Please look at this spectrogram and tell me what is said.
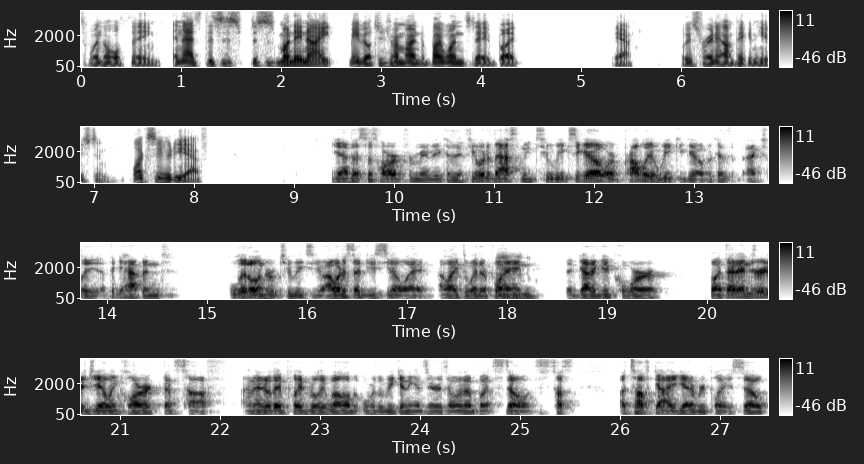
to win the whole thing, and that's this is this is Monday night. Maybe I'll change my mind by Wednesday, but yeah, at least right now I'm picking Houston. Lexi, who do you have? Yeah, this is hard for me because if you would have asked me two weeks ago, or probably a week ago, because actually I think it happened a little under two weeks ago, I would have said UCLA. I like the way they're playing. Mm. They've got a good core, but that injury to Jaylen Clark, that's tough. And I know they played really well over the weekend against Arizona, but still, it's tough, a tough guy you got to replace. So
